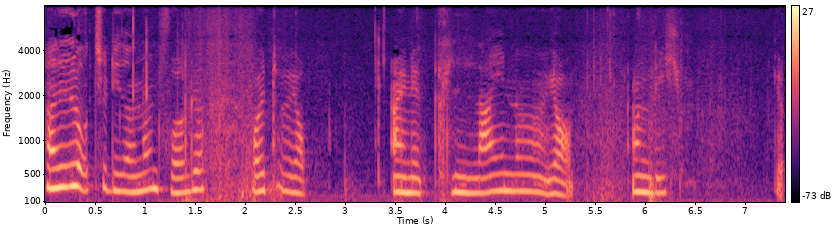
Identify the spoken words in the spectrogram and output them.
Hallo zu dieser neuen Folge. Heute ja eine kleine, ja, eigentlich, ja,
